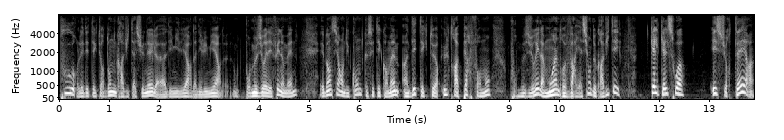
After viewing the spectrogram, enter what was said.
pour les détecteurs d'ondes gravitationnelles à des milliards d'années-lumière, pour mesurer des phénomènes, eh ben on s'est rendu compte que c'était quand même un détecteur ultra performant pour mesurer la moindre variation de gravité, quelle qu'elle soit. Et sur Terre,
